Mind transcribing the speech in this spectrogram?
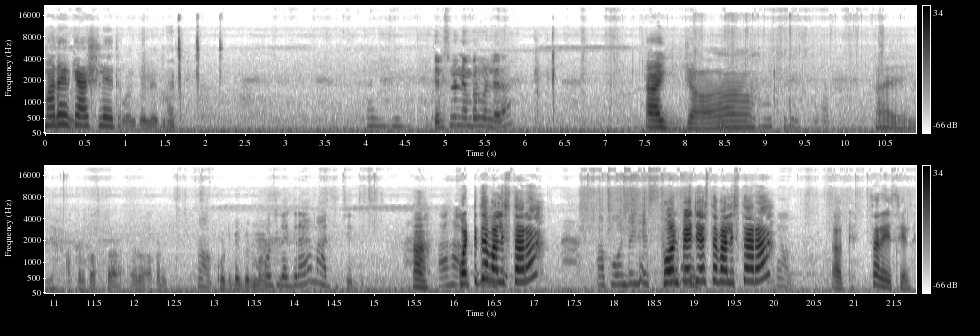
మా దగ్గర క్యాష్ లేదు. తెలిసిన నెంబర్ కూడా లేదా? అయ్యా. అయ్యా. కొట్టు దగ్గర మార్చిచ్చేద్దు. ఆ, కొట్టితే వాళ్ళు ఇస్తారా? ఆ ఫోన్ పే చేసి ఫోన్ పే చేస్తే వాళ్ళు ఇస్తారా? ఓకే. సరే వేసేయండి.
